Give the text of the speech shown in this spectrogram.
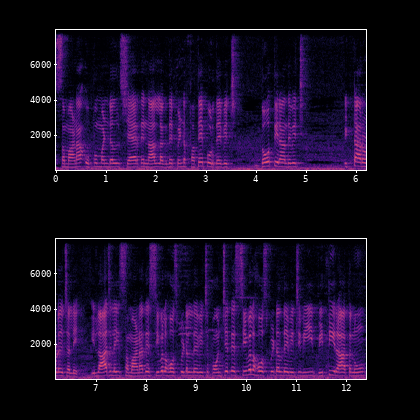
ਸਮਾਣਾ ਉਪਮੰਡਲ ਸ਼ਹਿਰ ਦੇ ਨਾਲ ਲੱਗਦੇ ਪਿੰਡ ਫਤਿਹਪੁਰ ਦੇ ਵਿੱਚ ਦੋ ਧਿਰਾਂ ਦੇ ਵਿੱਚ ਇੱਟਾ ਰੋੜੇ ਚੱਲੇ। ਇਲਾਜ ਲਈ ਸਮਾਣਾ ਦੇ ਸਿਵਲ ਹਸਪੀਟਲ ਦੇ ਵਿੱਚ ਪਹੁੰਚੇ ਤੇ ਸਿਵਲ ਹਸਪੀਟਲ ਦੇ ਵਿੱਚ ਵੀ ਬੀਤੀ ਰਾਤ ਨੂੰ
